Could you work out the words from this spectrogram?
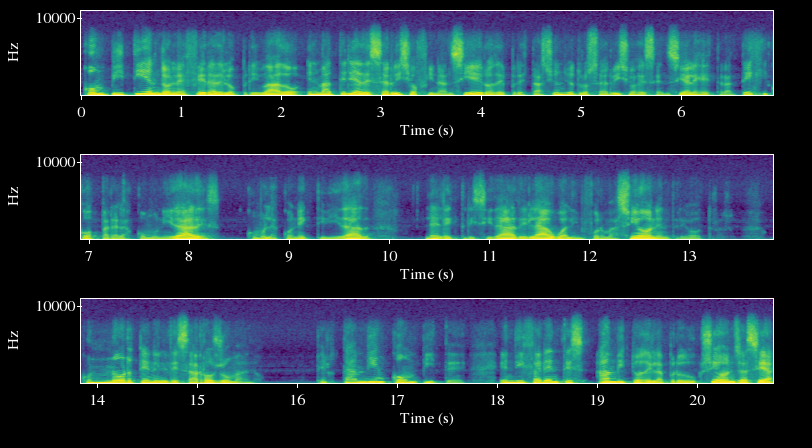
compitiendo en la esfera de lo privado en materia de servicios financieros, de prestación de otros servicios esenciales estratégicos para las comunidades, como la conectividad, la electricidad, el agua, la información, entre otros, con norte en el desarrollo humano pero también compite en diferentes ámbitos de la producción, ya sea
